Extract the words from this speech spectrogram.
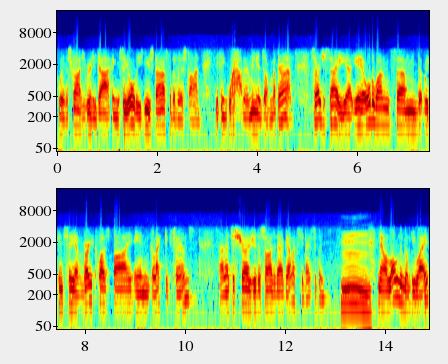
where the skies are really dark and you see all these new stars for the first time, you think, wow, there are millions of them, but there aren't. So as you say, yeah, yeah all the ones um, that we can see are very close by in galactic terms. And that just shows you the size of our galaxy, basically. Mm. Now, along the Milky Way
